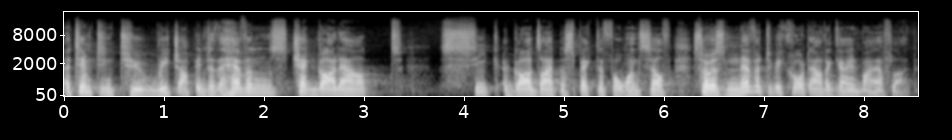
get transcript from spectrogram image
attempting to reach up into the heavens, check God out, seek a God's eye perspective for oneself, so as never to be caught out again by a flood.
